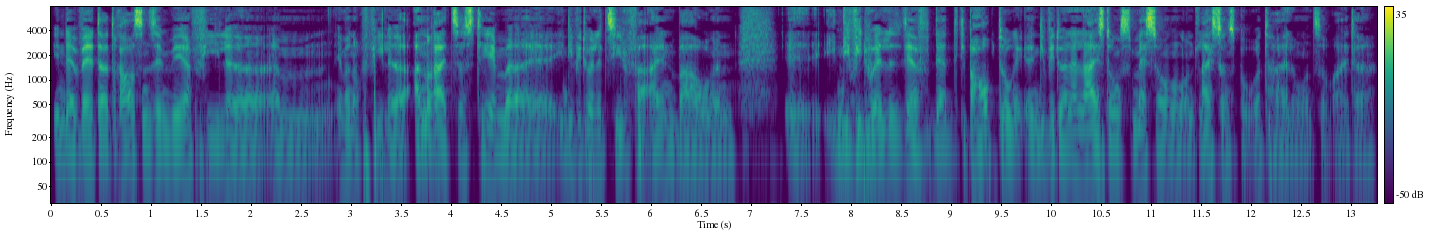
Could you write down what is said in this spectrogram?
in der Welt da draußen sehen wir ja viele, ähm, immer noch viele Anreizsysteme, äh, individuelle Zielvereinbarungen, äh, individuelle, der, der, die Behauptung individueller Leistungsmessungen und Leistungsbeurteilung und so weiter.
